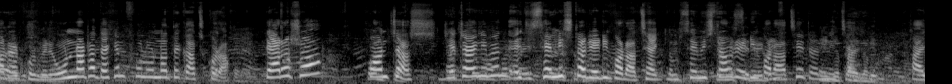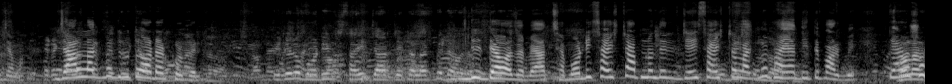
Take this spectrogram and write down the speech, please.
অর্ডার করবেন। ওড়নাটা দেখেন ফুল ওড়নাতে কাজ করা। তেরোশো পঞ্চাশ যেটাই নেবেন এই যে সেমিসটা রেডি করা আছে একদম। সেমিসটাও রেডি করা আছে এটার নিচে আর কি পায়জামা। যার লাগবে দ্রুত অর্ডার করবেন। দেওয়া যাবে। দি- দেওয়া যাবে আচ্ছা। বডি সাইজটা আপনাদের যেই সাইজটা লাগবে ভাইয়া দিতে পারবে। তেরোশো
